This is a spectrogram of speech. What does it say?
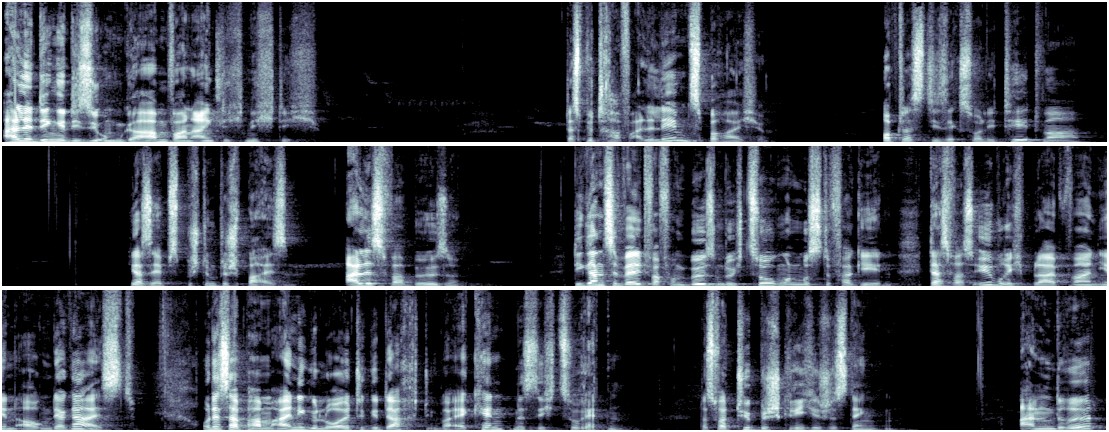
Alle Dinge, die sie umgaben, waren eigentlich nichtig. Das betraf alle Lebensbereiche. Ob das die Sexualität war, ja, selbstbestimmte Speisen. Alles war böse. Die ganze Welt war vom Bösen durchzogen und musste vergehen. Das, was übrig bleibt, war in ihren Augen der Geist. Und deshalb haben einige Leute gedacht, über Erkenntnis sich zu retten. Das war typisch griechisches Denken. Andere,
